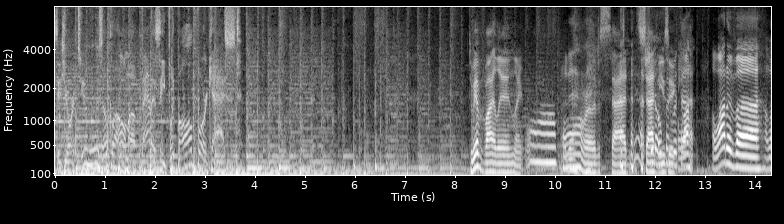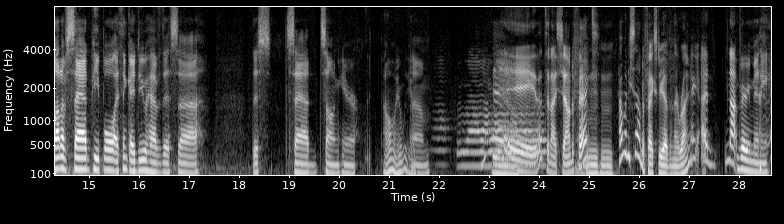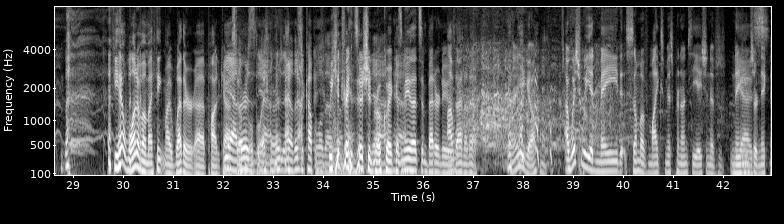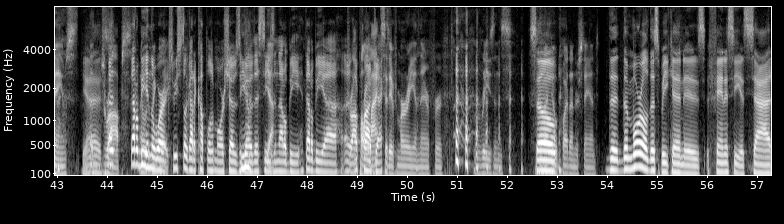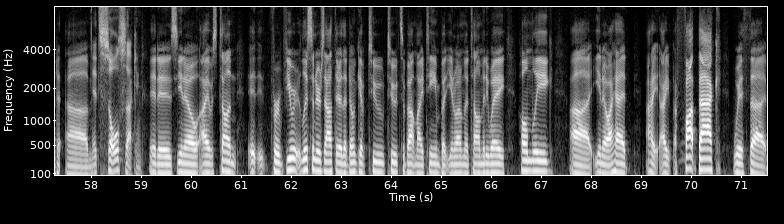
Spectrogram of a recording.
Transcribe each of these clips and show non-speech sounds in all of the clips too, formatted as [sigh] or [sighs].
This is your 2 News Oklahoma fantasy football forecast. Do we have a violin like or just [laughs] sad sad music? with a lot, a lot of uh, a lot of sad people. I think I do have this uh, this sad song here. Oh, here we go. Um, hey, that's a nice sound effect. Mhm. How many sound effects do you have in there, Ryan? I, I not very many. [laughs] [laughs] If you hit one of them, I think my weather uh, podcast yeah, open there will play. Yeah, there's, yeah, there's a couple of [laughs] those. we can on there. transition real quick because yeah. maybe that's some better news. I'm- I don't know. There you go. I wish we had made some of Mike's mispronunciation of names or nicknames [laughs] Yes. drops. That'll be That in the works. great. We still got a couple more shows to Yeah. go this Yeah. season. That'll be that'll be uh, a, Drop a a, project. laxative Murray in there for [laughs] reasons So I So don't quite understand. the the moral of this weekend is fantasy is sad. Um, It's soul sucking. It is. You know, I was telling it, it- for viewer listeners out there that don't give two toots about my team, but you know what I'm going to tell them anyway. Home league. Uh, you know, I had I I fought back with uh,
